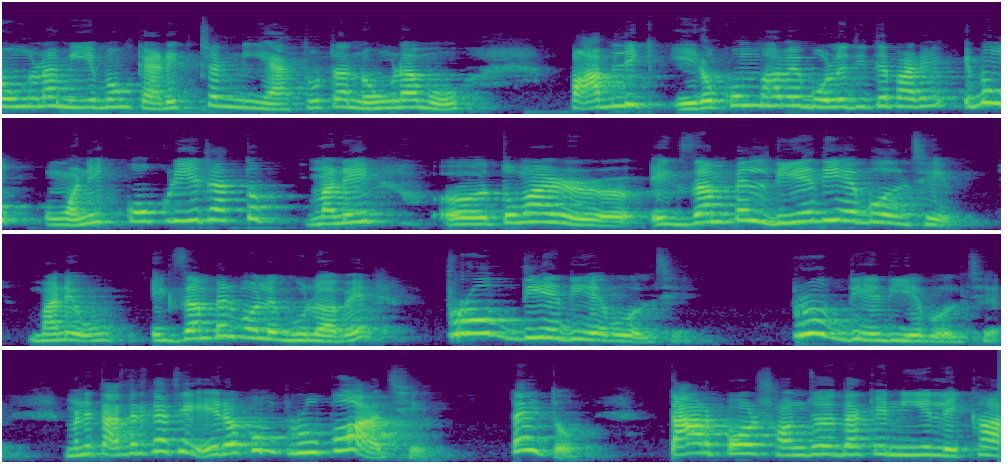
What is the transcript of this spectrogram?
নোংরামি এবং ক্যারেক্টার নিয়ে এতটা নোংরামো পাবলিক এরকমভাবে বলে দিতে পারে? এবং অনেক কো ক্রিয়েটার তো মানে তোমার এক্সাম্পল দিয়ে দিয়ে বলছে। মানে এক্সাম্পল বলে ভুল হবে প্রুফ দিয়ে দিয়ে বলছে। প্রুফ দিয়ে দিয়ে বলছে। মানে তাদের কাছে এরকম প্রুফও আছে, তাই তো? তারপর সঞ্জয় দাকে নিয়ে লেখা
